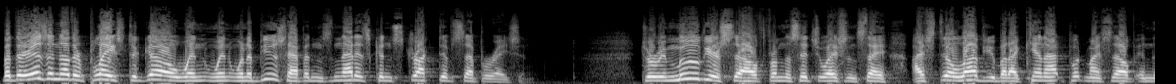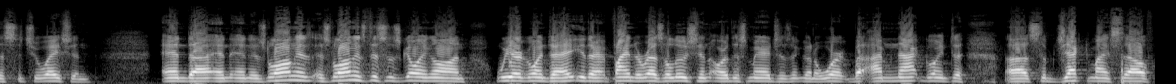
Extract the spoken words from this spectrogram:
But there is another place to go when, when, when abuse happens, and that is constructive separation. To remove yourself from the situation and say, I still love you, but I cannot put myself in this situation and, uh, and, and as, long as, as long as this is going on, we are going to either find a resolution or this marriage isn't going to work. But I'm not going to uh, subject myself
